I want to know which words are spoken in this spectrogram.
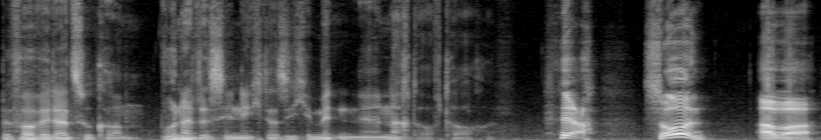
bevor wir dazu kommen, wundert es Sie nicht, dass ich hier mitten in der Nacht auftauche. Ja, schon. Aber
